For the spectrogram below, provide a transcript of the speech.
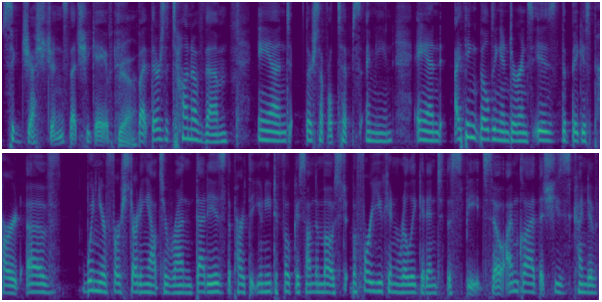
suggestions that she gave. Yeah. But there's a ton of them and there's several tips, I mean. And I think building endurance is the biggest part of when you're first starting out to run, that is the part that you need to focus on the most before you can really get into the speed. So I'm glad that she's kind of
